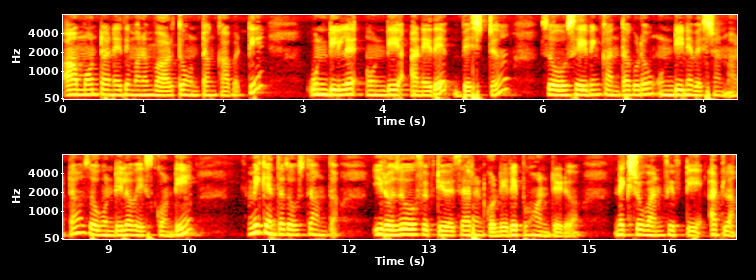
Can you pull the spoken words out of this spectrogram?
ఆ అమౌంట్ అనేది మనం వాడుతూ ఉంటాం కాబట్టి ఉండిలే ఉండి అనేదే బెస్ట్ సో సేవింగ్ అంతా కూడా ఉండినే బెస్ట్ అనమాట సో ఉండిలో వేసుకోండి. మీకు ఎంత తోస్తే అంత. ఈరోజు ఫిఫ్టీ వేసారనుకోండి రేపు హండ్రెడ్ నెక్స్ట్ వన్ ఫిఫ్టీ అట్లా.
